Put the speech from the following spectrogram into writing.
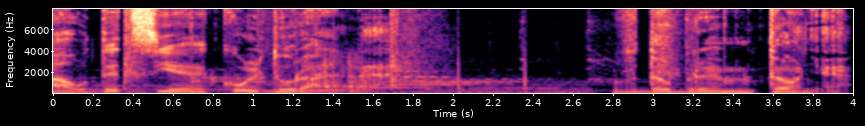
Audycje kulturalne w dobrym tonie.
